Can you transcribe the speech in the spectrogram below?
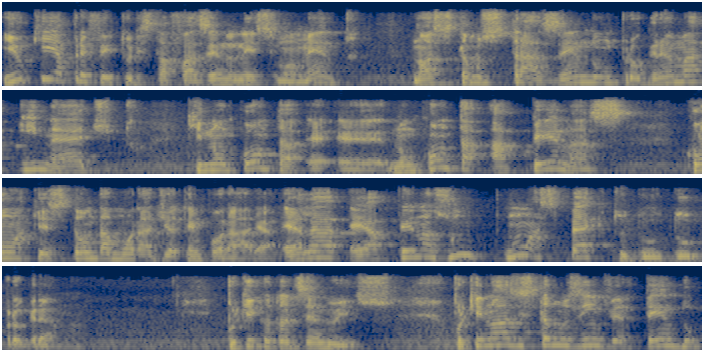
E o que a prefeitura está fazendo nesse momento? Nós estamos trazendo um programa inédito, que não conta, é, é, não conta apenas com a questão da moradia temporária. Ela é apenas um, um aspecto do, do programa. Por que, que eu estou dizendo isso? Porque nós estamos invertendo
